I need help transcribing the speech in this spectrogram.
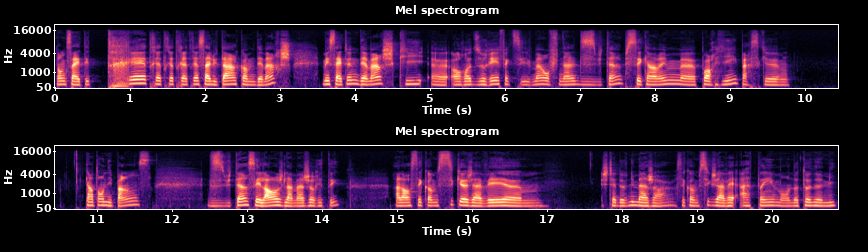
Donc, ça a été très, très, très, très, très salutaire comme démarche. Mais ça a été une démarche qui euh, aura duré effectivement au final 18 ans. Puis c'est quand même euh, pas rien parce que quand on y pense, 18 ans, c'est l'âge de la majorité. Alors c'est comme si que j'avais... Euh, j'étais devenue majeure. C'est comme si j'avais atteint mon autonomie.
